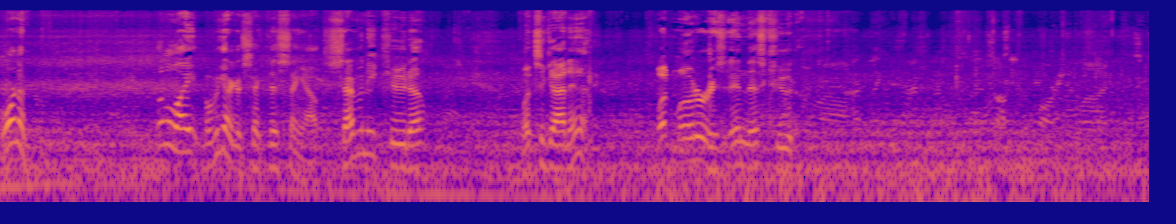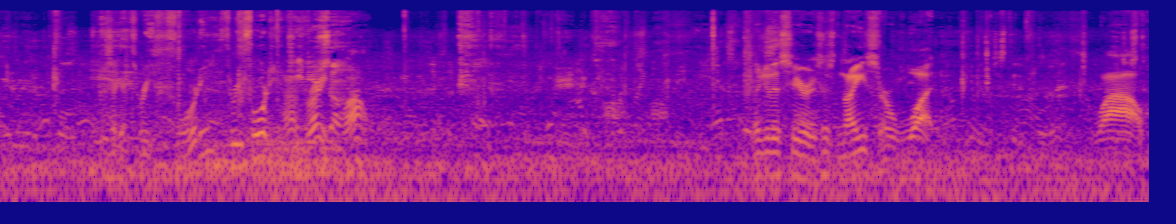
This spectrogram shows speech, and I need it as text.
Morning. A little light, but we gotta go check this thing out. The 70 CUDA. What's it got in it? What motor is in this CUDA? It's like a 340? 340, huh? Right, wow. Look at this here. Is this nice or what? Wow.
